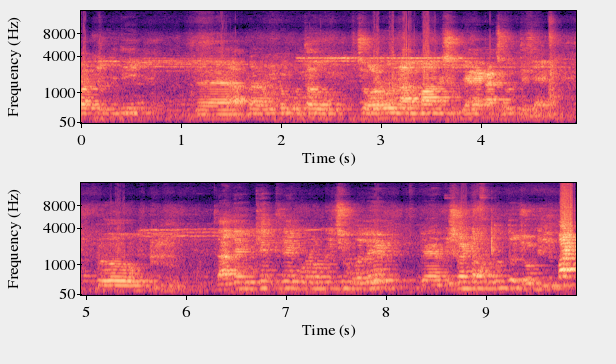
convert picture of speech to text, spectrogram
বা কেউ যদি আপনার অন্য কোথাও জড় নাম্বান এসব জায়গায় কাজ করতে যায়, তো তাদের ক্ষেত্রে কোনো কিছু হলে বিষয়টা অত্যন্ত জটিল বাট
